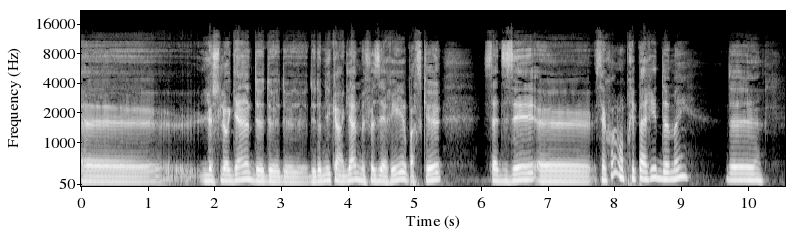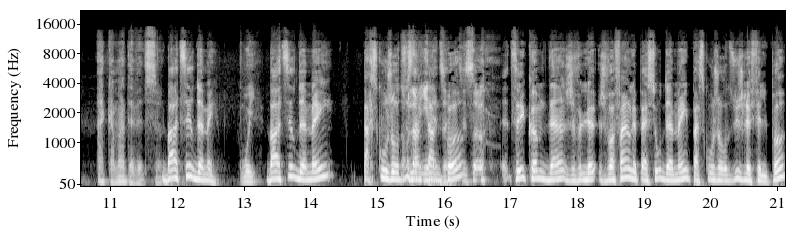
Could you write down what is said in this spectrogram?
euh, le slogan de, de, de, de, Dominique Anglade me faisait rire parce que ça disait euh, c'est quoi mon préparé demain? De Ah comment t'avais dit ça? Bâtir demain. Oui. Bâtir demain parce qu'aujourd'hui ça ne tente pas. C'est ça. Tu sais comme dans je, le, je vais faire le patio demain parce qu'aujourd'hui je le file pas.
